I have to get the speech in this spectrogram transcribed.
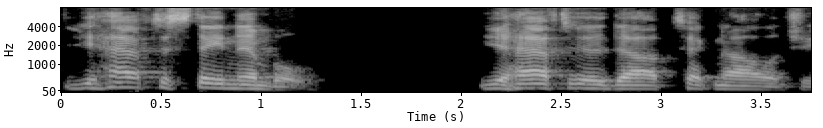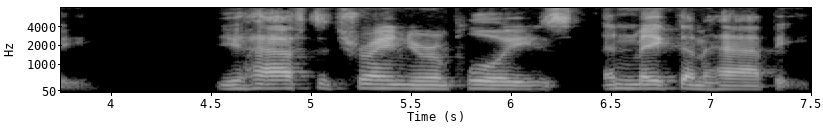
you have to stay nimble you have to adopt technology. You have to train your employees and make them happy.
